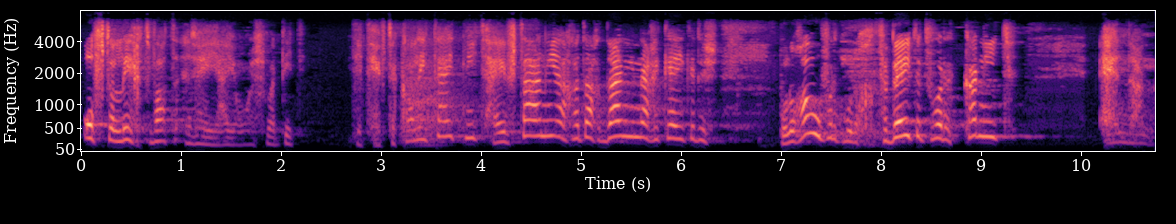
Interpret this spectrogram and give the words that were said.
of er ligt wat. En je, ja jongens, maar dit, dit heeft de kwaliteit niet. Hij heeft daar niet aan gedacht, daar niet naar gekeken. Dus het moet nog over, het moet nog verbeterd worden, het kan niet. En dan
